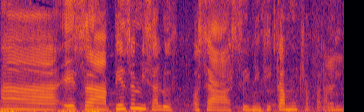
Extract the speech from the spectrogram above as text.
Ah, esa, pienso en mi salud, o sea, significa mucho para mí.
